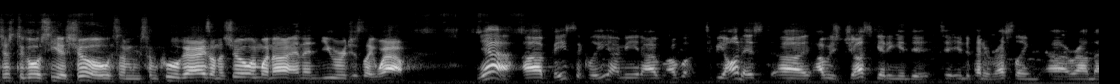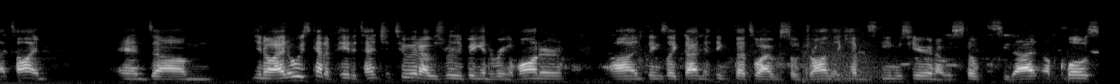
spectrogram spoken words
just to go see a show, some some cool guys on the show and whatnot, and then you were just like, wow. Yeah, uh, basically. I mean, I, I, to be honest, uh, I was just getting into to independent wrestling uh, around that time, and um, you know, I'd always kind of paid attention to it. I was really big into Ring of Honor uh, and things like that, and I think that's why I was so drawn. Like Kevin Steen was here, and I was stoked to see that up close.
